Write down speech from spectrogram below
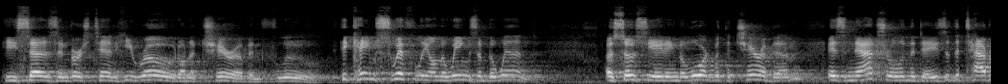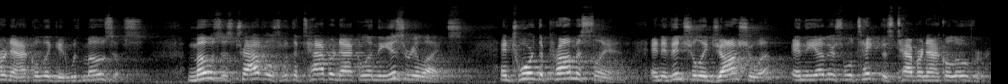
He says in verse 10 He rode on a cherub and flew. He came swiftly on the wings of the wind. Associating the Lord with the cherubim is natural in the days of the tabernacle again with Moses. Moses travels with the tabernacle and the Israelites and toward the promised land. And eventually Joshua and the others will take this tabernacle over.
